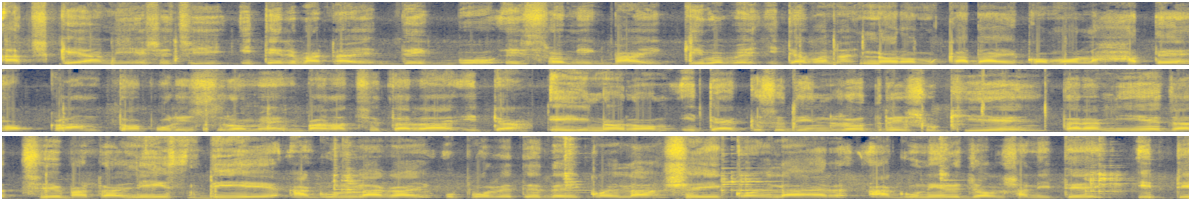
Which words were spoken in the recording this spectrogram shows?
আজকে আমি এসেছি ইটের ভাটায়। দেখব এই শ্রমিক ভাই কীভাবে ইটা বানায়। নরম কাদায় কমল হাতে অক্লান্ত পরিশ্রমে বানাচ্ছে তারা ইটা। এই নরম ইটা কিছুদিন রোদ্রে শুকিয়ে তারা নিয়ে যাচ্ছে ভাটায়। নিচ দিয়ে আগুন লাগায়, উপরেতে দেয় কয়লা। সেই কয়লার আগুনের জলসানিতে ইটটি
